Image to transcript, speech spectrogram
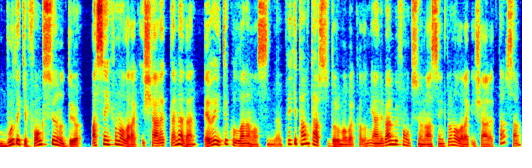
Buradaki fonksiyonu diyor asenkron olarak işaretlemeden await'i kullanamazsın diyor. Peki tam tersi duruma bakalım. Yani ben bir fonksiyonu asenkron olarak işaretlersem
